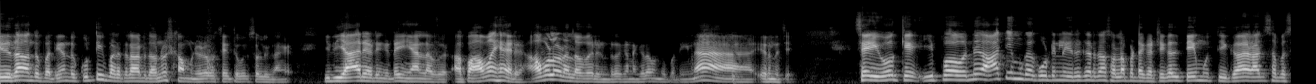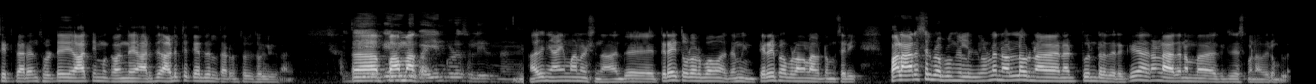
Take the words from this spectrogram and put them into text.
இதுதான் வந்து பார்த்தீங்கன்னா இந்த குட்டி படத்தில் அவர் தனுஷ் காமெடியோட சேர்த்து போய் சொல்லியிருந்தாங்க. இது யார் அப்படின்னு கேட்டால் ஏன் லவர் அப்போ அவன் யார்? அவளோட லவர்ன்ற கணக்கு தான் வந்து பார்த்தீங்கன்னா இருந்துச்சு. சரி ஓகே. இப்போ வந்து அதிமுக கூட்டணியில் இருக்கிறதா சொல்லப்பட்ட கட்சிகள் தேமுதிக ராஜ்யசபா சீட் தரேன்னு சொல்லிட்டு அதிமுக வந்து அடுத்து அடுத்த தேர்தல் தரேன்னு சொல்லி சொல்லியிருந்தாங்க. பாமக. பையன் கூட சொல்லியிருந்தாங்க. அது நியாயமான விஷயம் தான். அது திரை தொடர்பாக ஐ மீன் திரைப்பிரபலங்களாகட்டும் சரி. பல அரசியல் பிரபலங்களுக்கு நல்ல ஒரு நட்புன்றது இருக்குது அதனால் அதை நம்ம கிரிட்டிசைஸ் பண்ண விரும்பல.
